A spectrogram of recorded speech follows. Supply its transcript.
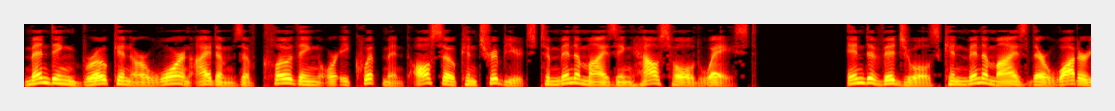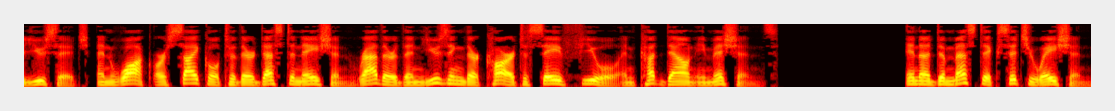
Mending broken or worn items of clothing or equipment also contributes to minimizing household waste. Individuals can minimize their water usage, and walk or cycle to their destination rather than using their car to save fuel and cut down emissions. In a domestic situation,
